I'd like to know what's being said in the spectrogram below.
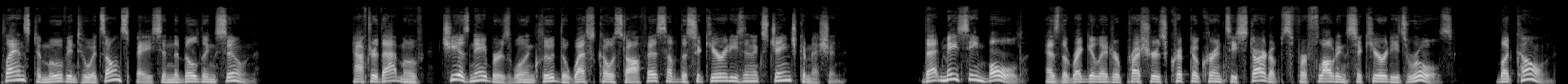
plans to move into its own space in the building soon. After that move, Chia's neighbors will include the West Coast office of the Securities and Exchange Commission. That may seem bold, as the regulator pressures cryptocurrency startups for flouting securities rules, but Cohen,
